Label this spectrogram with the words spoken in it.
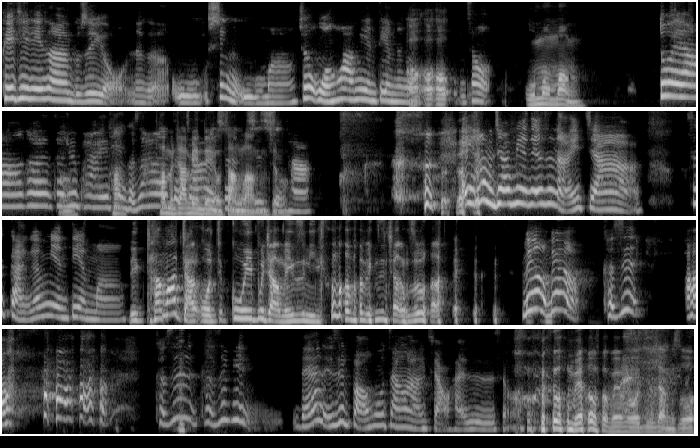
，PTT 上面不是有那个吴姓吴吗？就文化面店那个，哦哦哦，你知道吴梦梦。对啊，她她去拍 A 片，可是他他们家面店有蟑螂，支持他。哎，他们家面店是哪一家啊？是感恩面店吗？你他妈讲，我就故意不讲名字，你干嘛把名字讲出来？没有没有，可是啊，可是可是片，等下你是保护蟑螂脚还是什么？我没有没有，我只想说，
